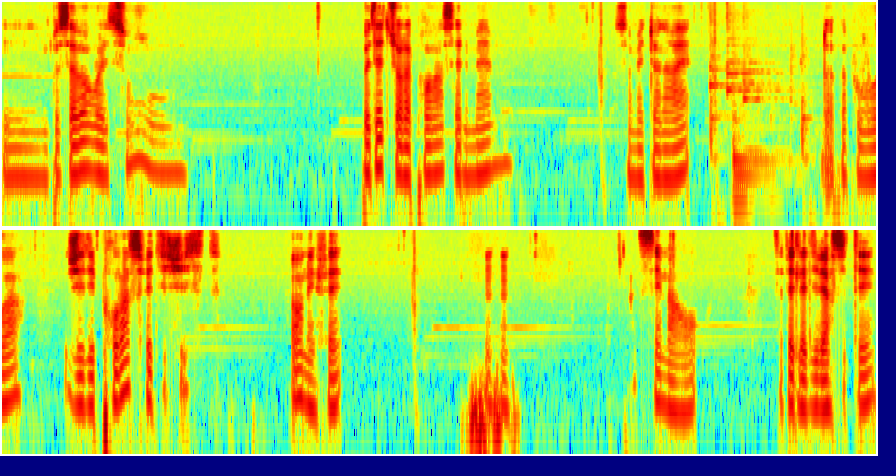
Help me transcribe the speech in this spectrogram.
Hmm, on peut savoir où elles sont Peut-être sur la province elle-même. Ça m'étonnerait. On doit pas pouvoir. J'ai des provinces fétichistes. En effet. C'est marrant. Ça fait de la diversité.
